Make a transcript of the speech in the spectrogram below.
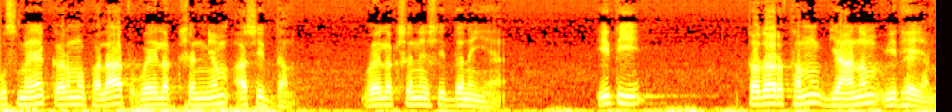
उसमें कर्म फलात वैलक्षण्यम असिद्धम वैलक्षण्य सिद्ध नहीं है। इति तदर्थम ज्ञानम विधेयम।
